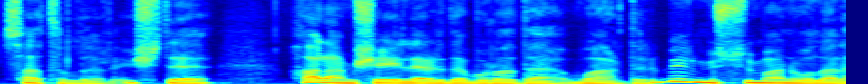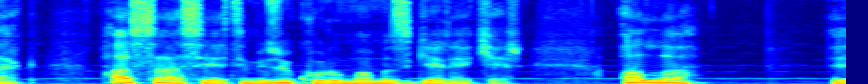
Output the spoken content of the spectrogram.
satılır. İşte haram şeyler de burada vardır. Bir Müslüman olarak hassasiyetimizi korumamız gerekir. Allah e,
